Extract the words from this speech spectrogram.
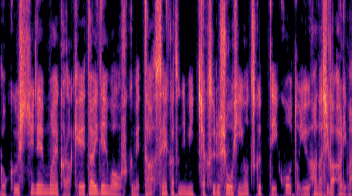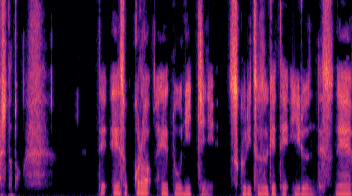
6、7年前から携帯電話を含めた生活に密着する商品を作っていこうという話がありましたと。で、えー、そこから、えっ、ー、と、ニッチに作り続けているんですね。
